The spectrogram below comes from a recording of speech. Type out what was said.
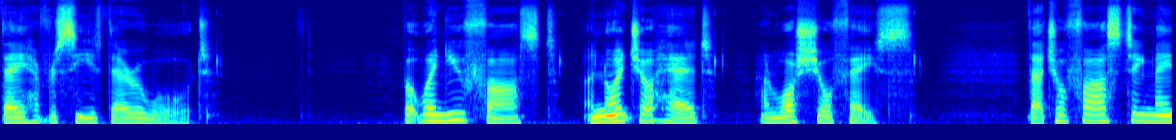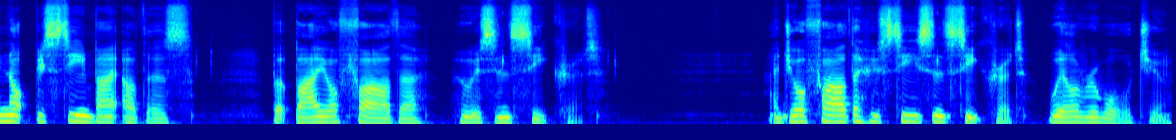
they have received their reward. But when you fast, anoint your head and wash your face, that your fasting may not be seen by others, but by your Father who is in secret. And your Father who sees in secret will reward you.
